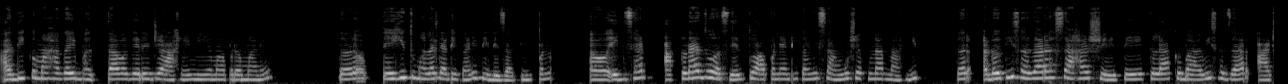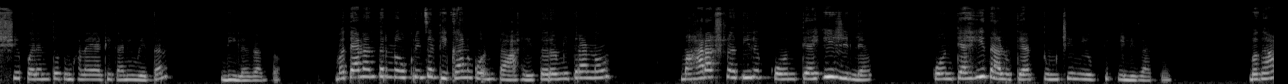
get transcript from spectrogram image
अधिक महागाई भत्ता वगैरे जे आहे नियमाप्रमाणे तर तेही तुम्हाला त्या ठिकाणी दिले जातील. पण एक्झॅक्ट आकडा जो असेल तो आपण या ठिकाणी सांगू शकणार नाहीत. तर अडतीस हजार सहाशे ते एक लाख बावीस हजार आठशे पर्यंत तुम्हाला या ठिकाणी वेतन दिलं जातं. मग त्यानंतर नोकरीचं ठिकाण कोणतं आहे? तर मित्रांनो महाराष्ट्रातील कोणत्याही जिल्ह्यात कोणत्याही तालुक्यात तुमची नियुक्ती केली जाते. बघा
